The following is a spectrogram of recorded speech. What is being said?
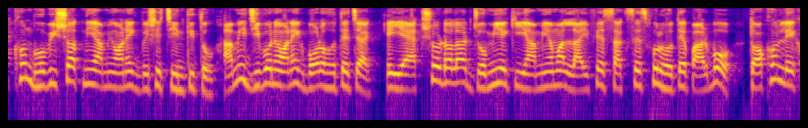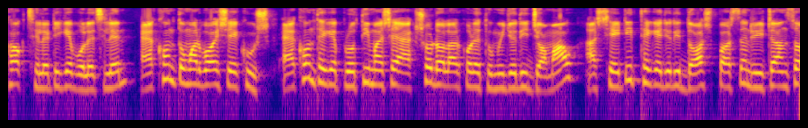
এখন ভবিষ্যৎ নিয়ে আমি অনেক বেশি চিন্তিত। আমি জীবনে অনেক বড় হতে চাই। এই একশো ডলার জমিয়ে কি আমি আমার লাইফে সাকসেসফুল হতে পারব? তখন লেখক ছেলেটিকে বলেছিলেন, এখন তোমার বয়স একুশ। এখন থেকে প্রতি মাসে একশো ডলার করে তুমি যদি জমাও আর সেটির থেকে যদি দশ পার্সেন্ট রিটার্নসও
